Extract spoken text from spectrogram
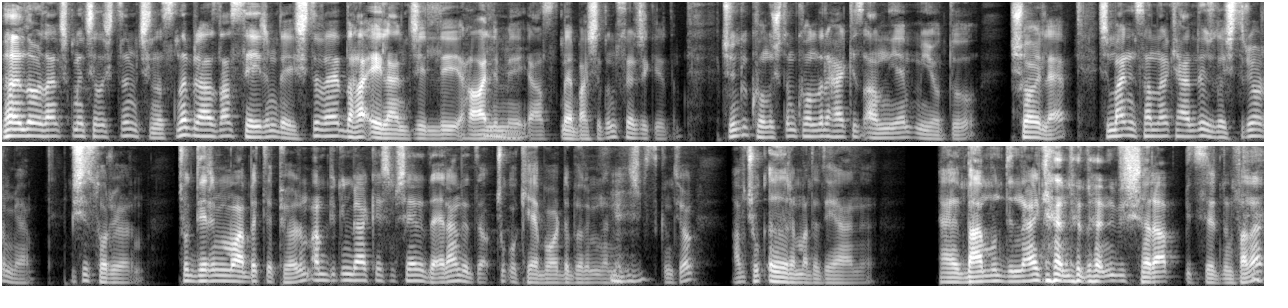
Ben de oradan çıkmaya çalıştığım için aslında biraz daha seyrim değişti ve daha eğlenceli halimi Hmm. yansıtmaya başladığım sürece girdim. Çünkü konuştuğum konuları herkes anlayamıyordu. Şöyle, şimdi ben insanları kendi yüzleştiriyorum ya. Bir şey soruyorum. Çok derin bir muhabbet yapıyorum. Ama bir gün bir arkadaşım şey dedi. Eren dedi çok okey bu arada bölümün hani hiçbir sıkıntı yok. Abi çok ağır ama dedi yani. Yani ben bunu dinlerken dedi hani bir şarap bitirdim falan.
